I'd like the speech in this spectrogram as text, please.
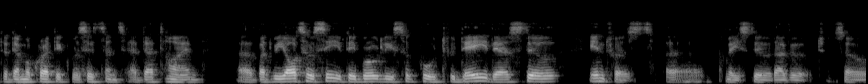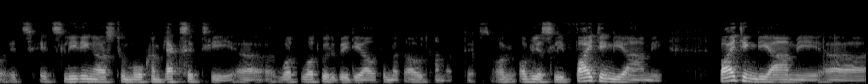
the democratic resistance at that time. but we also see if they broadly support today, there's still interests uh, may still diverge. So it's it's leading us to more complexity. Uh, what what will be the ultimate outcome of this? Obviously, fighting the army, fighting the army uh,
